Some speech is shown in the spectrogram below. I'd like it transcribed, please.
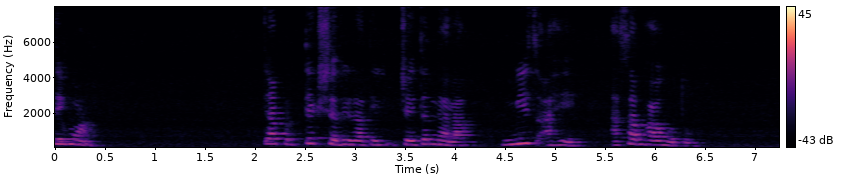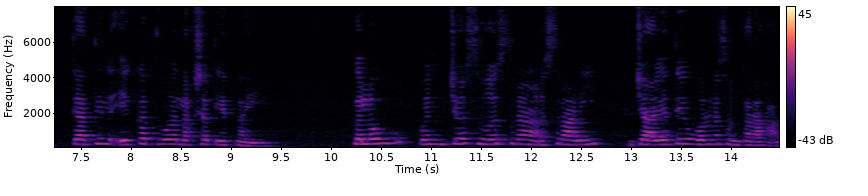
तेव्हा त्या प्रत्येक शरीरातील चैतन्याला मीच आहे असा भाव होतो. त्यातील एकत्व लक्षात येत नाही. कलौ पंचसहस्राणी जायते वर्णसंकराहा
